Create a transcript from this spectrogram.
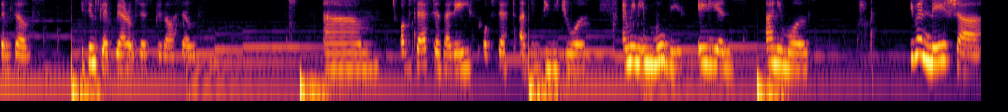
themselves. It seems like we are obsessed with ourselves. Um, obsessed as a race, obsessed as individuals. I mean, in movies, aliens, animals, even nature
